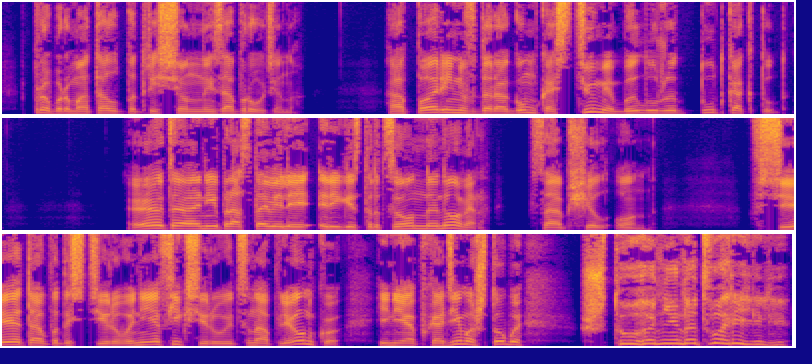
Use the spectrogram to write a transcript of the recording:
— пробормотал потрясенный Забродин. А парень в дорогом костюме был уже тут как тут. «Это они проставили регистрационный номер», — сообщил он. «Все этапы тестирования фиксируются на пленку, и необходимо, чтобы...» «Что они натворили?»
